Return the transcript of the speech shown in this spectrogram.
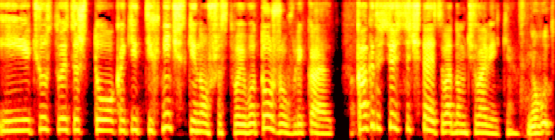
и чувствуется, что какие-то технические новшества его тоже увлекают. Как это все сочетается в одном человеке? Ну вот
